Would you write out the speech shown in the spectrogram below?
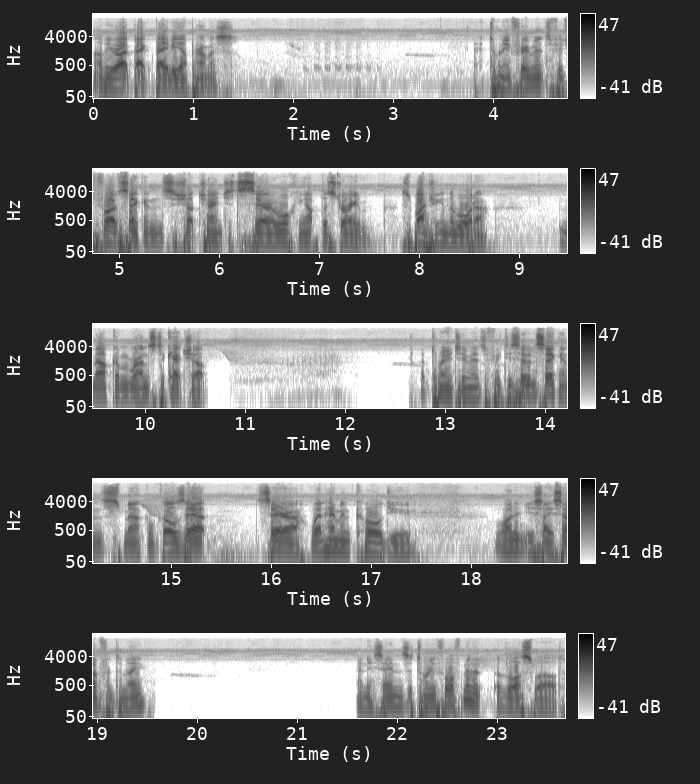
I'll be right back, baby, I promise. At 23 minutes 55 seconds, shot changes to Sarah walking up the stream, splashing in the water. Malcolm runs to catch up. At 22 minutes 57 seconds, Malcolm calls out, Sarah, when Hammond called you, why didn't you say something to me? And this ends the 24th minute of The Lost World.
